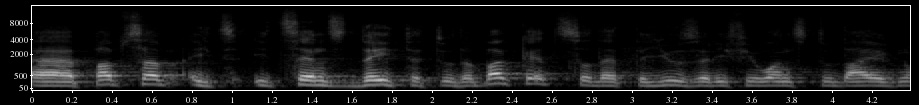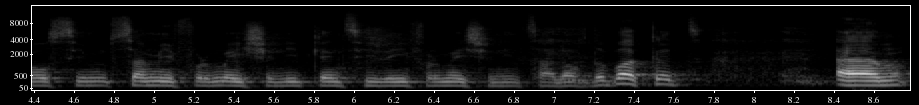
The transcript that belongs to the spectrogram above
uh, PubSub, it, it sends data to the bucket so that the user, if he wants to diagnose him, some information, he can see the information inside of the bucket. Um,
